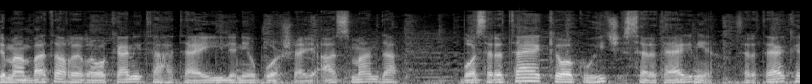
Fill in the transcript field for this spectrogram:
دەمانباتە ڕێڕەوەکانی تاهەتایی لە نێو بۆشایی ئاسماندا، بۆ سەرەتایەک کە وەکو هیچ سەرەتایەک نییە، سەرەتایەک کە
